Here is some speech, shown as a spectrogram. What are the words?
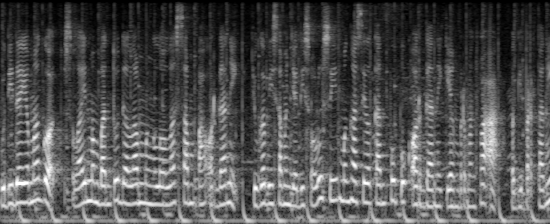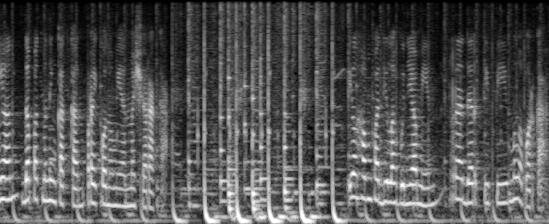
Budidaya maggot selain membantu dalam mengelola sampah organik, juga bisa menjadi solusi menghasilkan pupuk organik yang bermanfaat bagi pertanian dapat meningkatkan perekonomian masyarakat. Ilham Fadilah Bunyamin, Radar TV melaporkan.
